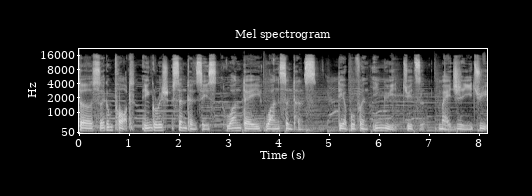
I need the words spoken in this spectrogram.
The second part English sentences one day one sentence 第二部分英语句子每日一句。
